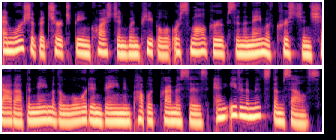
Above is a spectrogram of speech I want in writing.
and worship at church being questioned when people or small groups in the name of Christians shout out the name of the Lord in vain in public premises and even amidst themselves.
